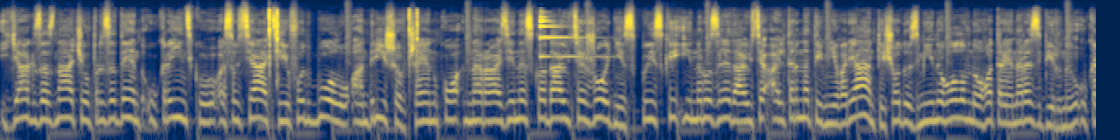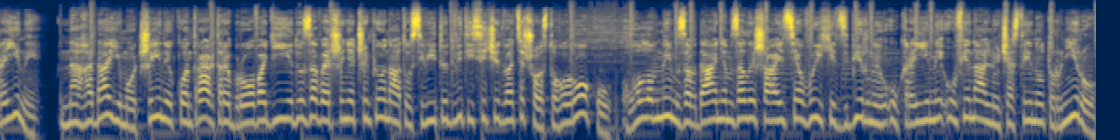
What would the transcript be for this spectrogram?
Як зазначив президент Української асоціації футболу Андрій Шевченко, наразі не складаються жодні списки і не розглядаються альтернативні варіанти щодо зміни головного тренера збірної України. Нагадаємо, чинний контракт Реброва діє до завершення чемпіонату світу 2026 року. Головним завданням залишається вихід збірної України у фінальну частину турніру.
